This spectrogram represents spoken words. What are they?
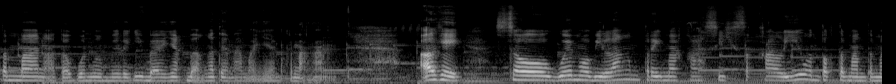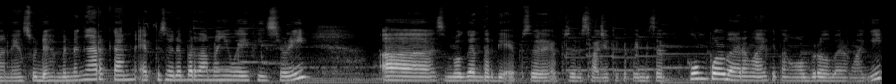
teman ataupun memiliki banyak banget yang namanya kenangan. Oke, okay, so gue mau bilang terima kasih sekali untuk teman-teman yang sudah mendengarkan episode pertamanya Wave History. Uh, semoga ntar di episode-episode selanjutnya kita bisa kumpul bareng lagi, kita ngobrol bareng lagi.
